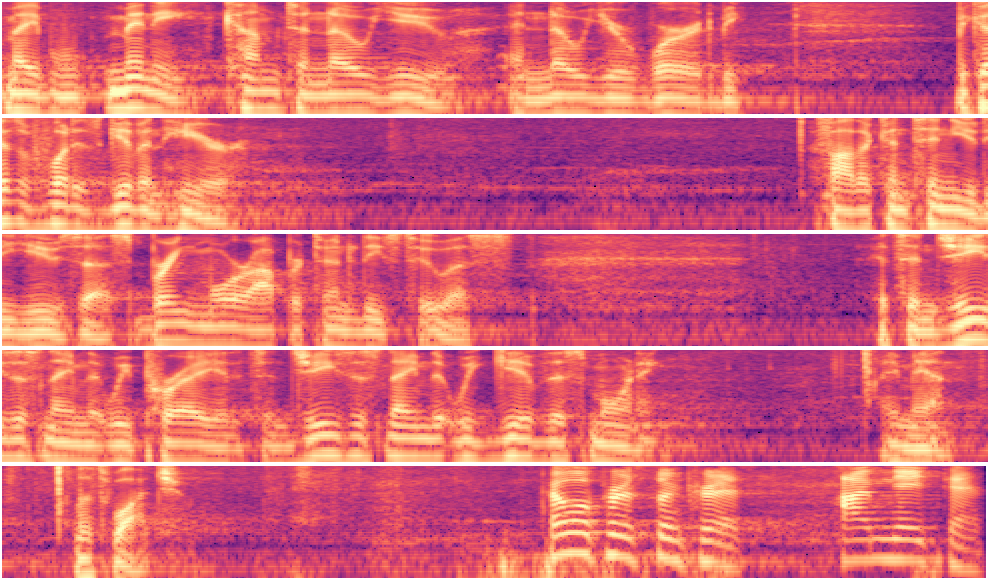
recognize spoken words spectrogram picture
May many come to know you and know your word be, because of what is given here. Father, continue to use us, bring more opportunities to us. It's in Jesus' name that we pray, and it's in Jesus' name that we give this morning. Amen. Let's watch. Hello, Person Crest. I'm Nathan.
